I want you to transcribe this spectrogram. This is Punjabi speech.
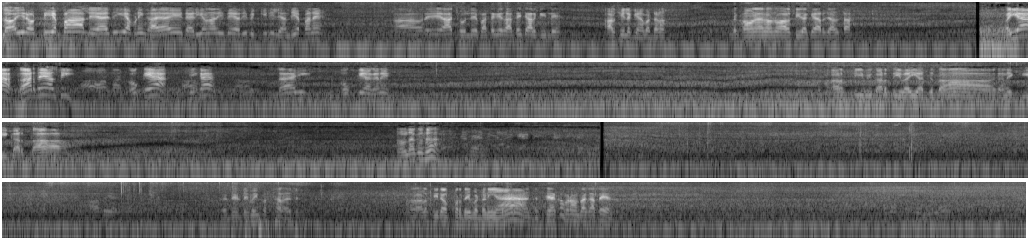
ਲਓ ਜੀ ਰੋਟੀ ਆਪਾਂ ਲੈ ਆਏ ਸੀਗੀ ਆਪਣੀ ਖਾਇਆ ਏ ਡੈਡੀ ਉਹਨਾਂ ਦੀ ਤੇ ਉਹਦੀ ਵਿੱਕੀ ਦੀ ਲਿਆਂਦੀ ਆਪਾਂ ਨੇ। ਆ ਔਰ ਇਹ ਆ ਛੋਲੇ ਵੱਢ ਕੇ 4.5 ਕਿੱਲੇ। ਆਲਥੀ ਲੱਗਿਆ ਵੱਢਣ। ਦਿਖਾਉਣਾ ਤੁਹਾਨੂੰ ਆਲਥੀ ਦਾ ਕਿਆ ਰਿਜ਼ਲਟ ਆ। ਭਈਆ ਕਾਟ ਦੇ ਆਲਥੀ ਓਕੇ ਆ। ਠੀਕ ਆ? ਲੈ ਜੀ ਓਕੇ ਆ ਕਰੇ ਆਰਤੀ ਵੀ ਕੱਢਤੀ ਬਾਈ, ਅੱਜ ਤਾਂ ਕਹਿੰਦੇ ਕੀ ਕਰਤਾ। ਆਉਂਦਾ ਕੁਛ? ਏਡੇ ਏਡੇ ਬਈ ਪੱਥਰ ਆ ਚ। ਔਰ ਸੀਰਾ ਉੱਪਰ ਤੇ ਵੱਢਣੀ ਆ। ਦੱਸਿਆ ਘਬਰਾਉਂਦਾ ਕਾਤੇ ਆ?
